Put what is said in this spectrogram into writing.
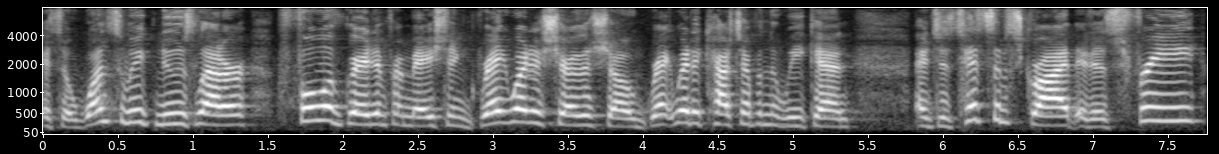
It's a once a week newsletter full of great information, great way to share the show, great way to catch up on the weekend. And just hit subscribe. It is free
